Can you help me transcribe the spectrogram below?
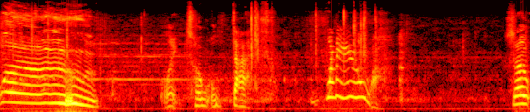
Whoa! Like total death. Wow! So,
